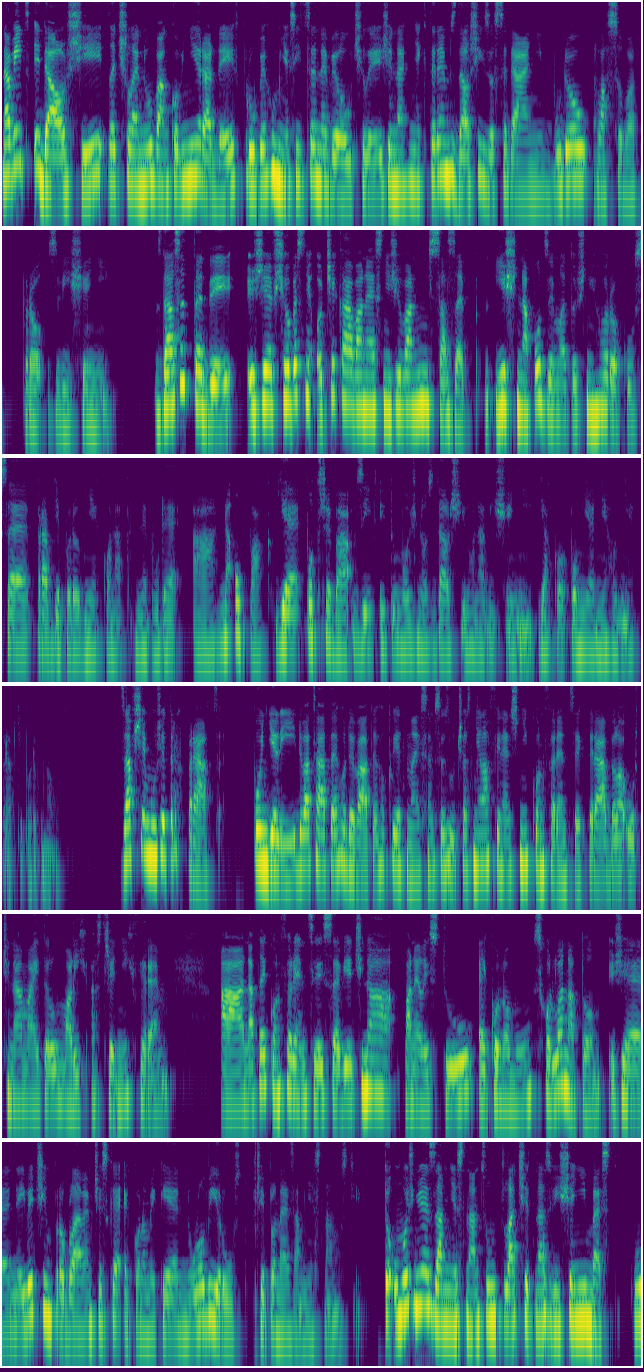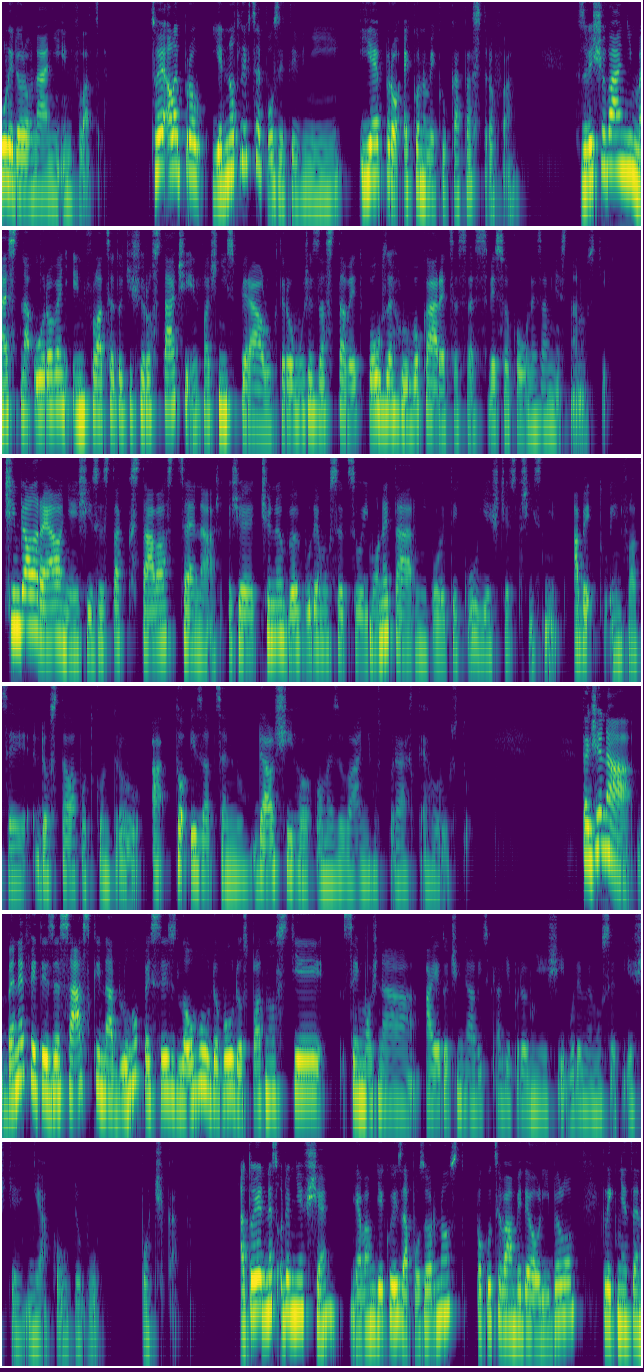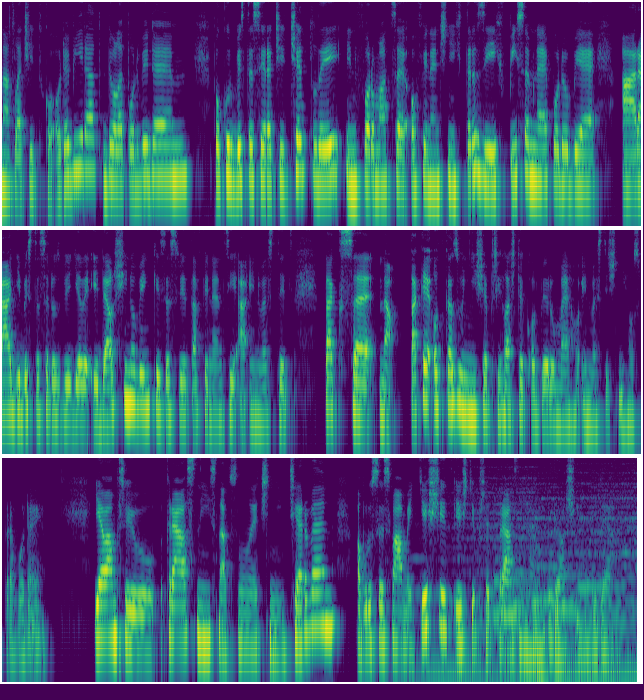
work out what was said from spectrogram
Navíc i další ze členů bankovní rady v průběhu měsíce nevyloučili, že na některém z dalších zasedání budou hlasovat pro zvýšení. Zdá se tedy, že všeobecně očekávané snižování sazeb již na podzim letošního roku se pravděpodobně konat nebude a naopak je potřeba vzít i tu možnost dalšího navýšení jako poměrně hodně pravděpodobnou. Za vše může trh práce pondělí 29. května jsem se zúčastnila finanční konference, která byla určená majitelům malých a středních firm. A na té konferenci se většina panelistů, ekonomů, shodla na tom, že největším problémem české ekonomiky je nulový růst při plné zaměstnanosti. To umožňuje zaměstnancům tlačit na zvýšení mest kvůli dorovnání inflace. Co je ale pro jednotlivce pozitivní, je pro ekonomiku katastrofa. Zvyšování mest na úroveň inflace totiž roztáčí inflační spirálu, kterou může zastavit pouze hluboká recese s vysokou nezaměstnaností. Čím dál reálnější se tak stává scénář, že ČNB bude muset svoji monetární politiku ještě zpřísnit, aby tu inflaci dostala pod kontrolu a to i za cenu dalšího omezování hospodářského růstu. Takže na benefity ze sázky na dluhopisy s dlouhou dobou do splatnosti si možná, a je to čím dál víc pravděpodobnější, budeme muset ještě nějakou dobu počkat. A to je dnes ode mě vše. Já vám děkuji za pozornost. Pokud se vám video líbilo, klikněte na tlačítko odebírat dole pod videem. Pokud byste si radši četli informace o finančních trzích v písemné podobě a rádi byste se dozvěděli i další novinky ze světa financí a investic, tak se na také odkazu níže přihlašte k odběru mého investičního zpravodaje. Já vám přeju krásný, snad sluneční červen a budu se s vámi těšit ještě před prázdninami u dalšího videa.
